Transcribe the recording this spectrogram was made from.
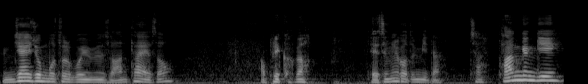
굉장히 좋은 모습을 보이면서 안타에서 아프리카가 대승을 거둡니다. 자, 다음 경기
